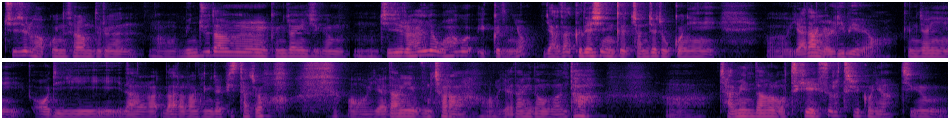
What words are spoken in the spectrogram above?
취지를 갖고 있는 사람들은 어, 민주당을 굉장히 지금 음, 지지를 하려고 하고 있거든요. 야당 그 대신 그 전제 조건이 어, 야당 연립이에요. 굉장히 어디 나라, 나라랑 굉장히 비슷하죠. 어, 야당이 뭉쳐라. 어, 야당이 너무 많다. 어, 자민당을 어떻게 쓰러뜨릴 거냐. 지금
